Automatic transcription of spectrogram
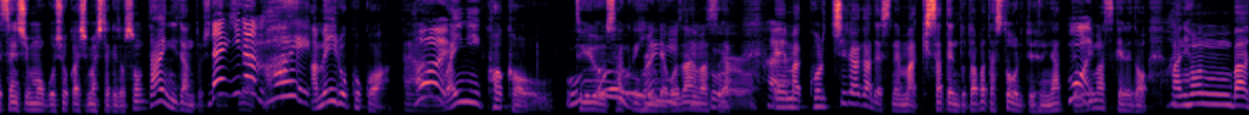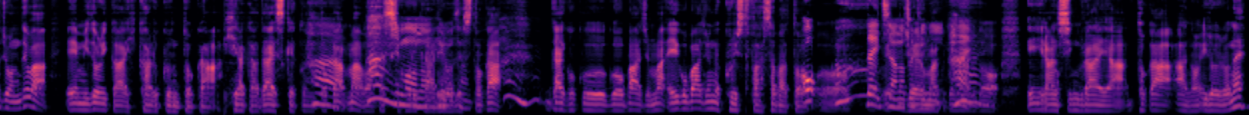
先週もご紹介しましたけどその第2弾としてですね第二弾。はい。アメイロココア、はい。レイニーココという作品でございますが、えーまあこちらがですねまあ喫茶店ドタバタストーリーというふうになっておりますけれど、まあ日本バージョンでは、えー、緑川光くんとか平川大輔くんとか、はい。まあ私はい森川亮ですとか、外国語バージョンまあ英語バージョンでクリストファー・サバとお第一弾の時に。ジョエルマクドナルド、エイラン・シングライアとかあのいろいろね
